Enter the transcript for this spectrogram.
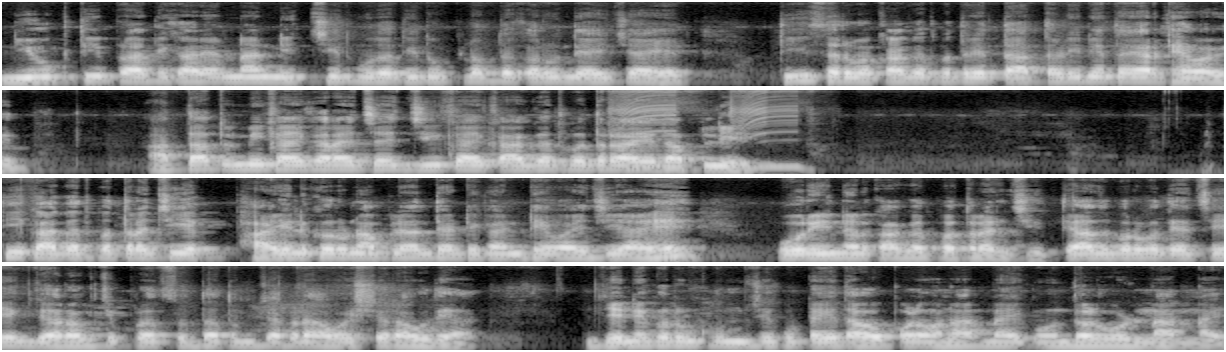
नियुक्ती प्राधिकाऱ्यांना निश्चित मुदतीत उपलब्ध करून द्यायची आहेत. ती सर्व कागदपत्रे तातडीने तयार ठेवावीत. आता तुम्ही काय करायचं जी काय कागदपत्र आहेत आपली ती कागदपत्राची एक फाईल करून आपल्याला त्या ठिकाणी ठेवायची आहे ओरिजिनल कागदपत्रांची. त्याचबरोबर त्याची एक झेरॉक्सची प्रतसुद्धा तुमच्याकडे अवश्य राहू द्या. जेणेकरून तुमची कुठेही धावपळ होणार नाही गोंधळ उडणार नाही.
